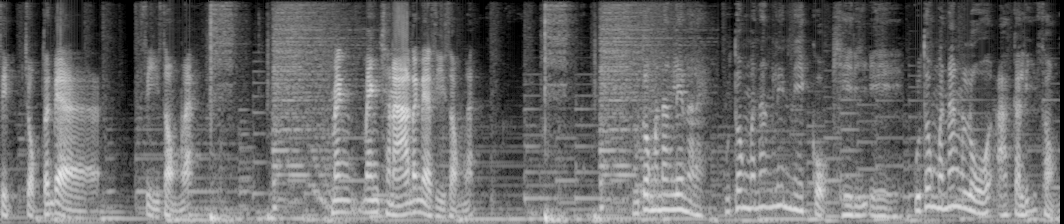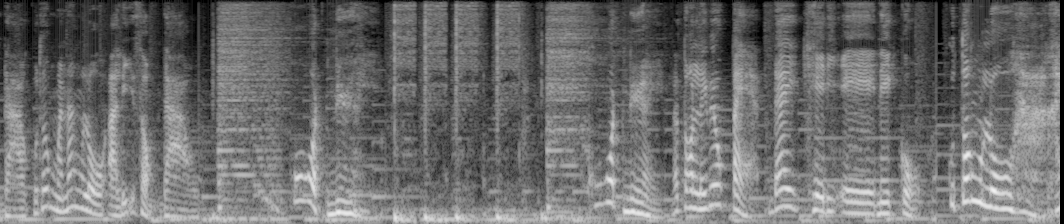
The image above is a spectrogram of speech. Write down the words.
10 จบตั้งแต่ 4-2 แล้ว แม่งแม่งชนะตั้งแต่ 4-2 แล้ว กูต้องมานั่งเล่นอะไร กูต้องมานั่งเล่นเนโกะ KDA กูต้องมานั่งโลอากาลิ 2 ดาว กูต้องมานั่งโลอาลิ 2 ดาว โคตรเหนื่อย ตรเหนื่อย แล้วตอนเลเวล 8 ได้ KDA เนโกกูต้องโลหาใคร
